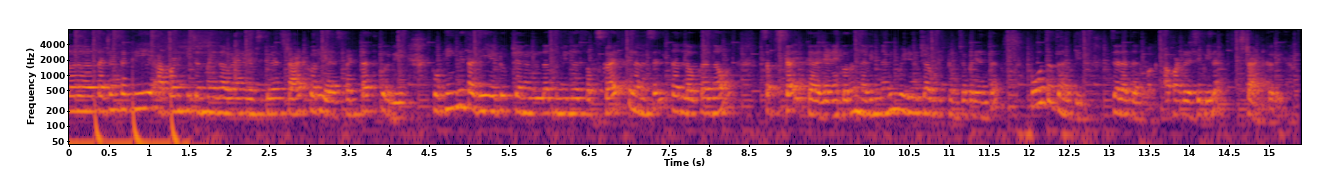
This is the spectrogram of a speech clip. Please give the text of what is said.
तर त्याच्यासाठी आपण किचनमध्ये जाऊया आणि रेसिपीला स्टार्ट करूयाच पण तत्पूर्वी कुकिंग विथ आधी यूट्यूब चॅनलला तुम्ही जर सबस्क्राईब केलं नसेल तर लवकर जाऊन सबस्क्राईब करा जेणेकरून नवीन नवीन व्हिडिओच्या अपडेट तुमच्यापर्यंत पोहोचत राहतील. चला तर मग आपण रेसिपीला स्टार्ट करूया.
